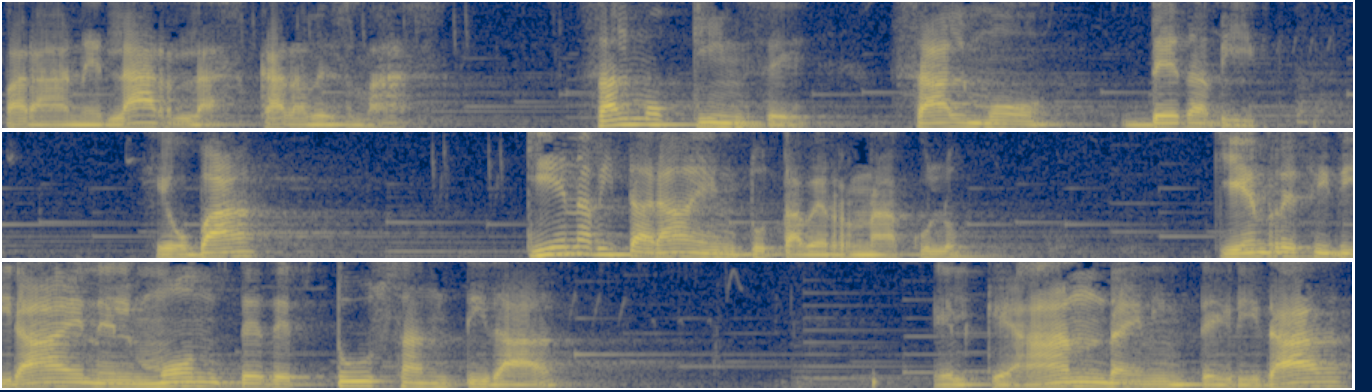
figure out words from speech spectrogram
para anhelarlas cada vez más. Salmo 15, Salmo de David. Jehová, ¿quién habitará en tu tabernáculo? ¿Quién residirá en el monte de tu santidad? El que anda en integridad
